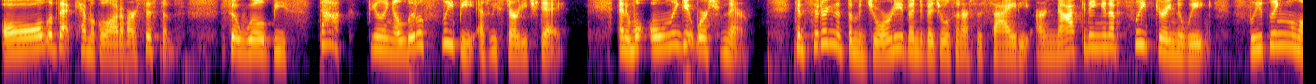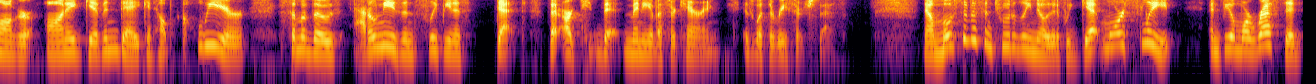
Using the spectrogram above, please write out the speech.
all of that chemical out of our systems. So we'll be stuck feeling a little sleepy as we start each day. And it will only get worse from there. Considering that the majority of individuals in our society are not getting enough sleep during the week, sleeping longer on a given day can help clear some of those adenosine sleepiness debt that are that many of us are carrying, is what the research says. Now, most of us intuitively know that if we get more sleep and feel more rested,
